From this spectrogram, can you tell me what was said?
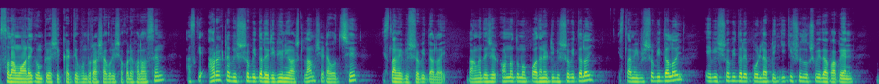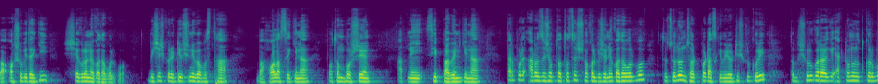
আসসালামু আলাইকুম প্রিয় শিক্ষার্থী বন্ধুরা, আশা করি সকলে ভালো আছেন। আজকে আরও একটা বিশ্ববিদ্যালয় রিভিউ নিয়ে আসলাম, সেটা হচ্ছে ইসলামী বিশ্ববিদ্যালয়। বাংলাদেশের অন্যতম প্রধান একটি বিশ্ববিদ্যালয়, ইসলামী বিশ্ববিদ্যালয়। এই বিশ্ববিদ্যালয়ে পড়লে আপনি কী কী সুযোগ সুবিধা পাবেন বা অসুবিধা কী, সেগুলো নিয়ে কথা বলব। বিশেষ করে টিউশনি ব্যবস্থা বা হল আছে কিনা, প্রথম বর্ষে আপনি সিট পাবেন কি না তারপরে আরও যেসব তথ্য আছে সকল বিষয় নিয়ে কথা বলব। তো চলুন ঝটপট আজকে ভিডিওটি শুরু করি। তবে শুরু করার আগে একটা অনুরোধ করব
